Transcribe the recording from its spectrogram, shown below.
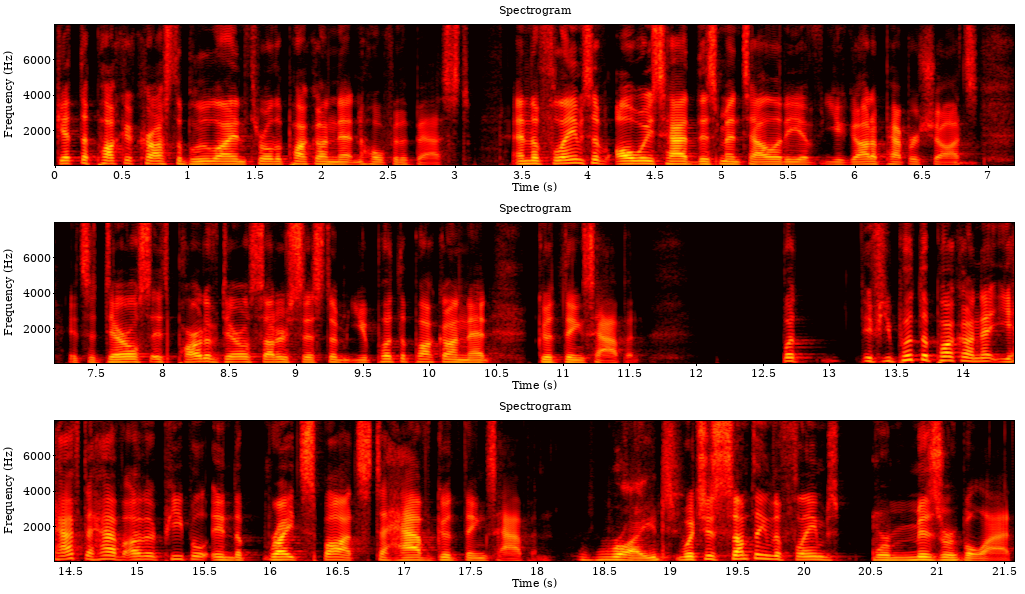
get the puck across the blue line throw the puck on net and hope for the best And the Flames have always had this mentality of you got to pepper shots. It's a Daryl. It's part of Daryl Sutter's system. You put the puck on net, good things happen. But if you put the puck on net, you have to have other people in the right spots to have good things happen, Right. which is something the Flames were miserable at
